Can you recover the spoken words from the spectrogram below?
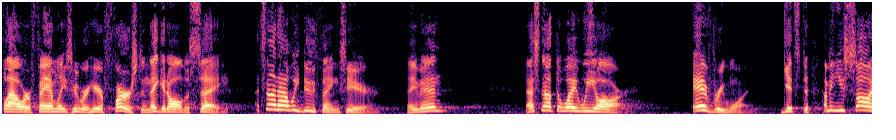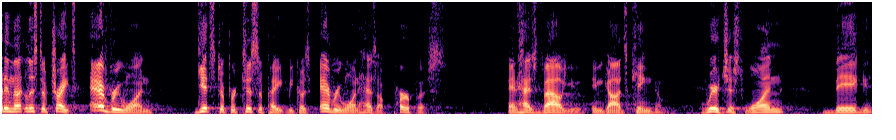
flower families who are here first and they get all the say. That's not how we do things here. Amen? That's not the way we are. Everyone gets to, I mean, you saw it in that list of traits. Everyone gets to participate because everyone has a purpose and has value in God's kingdom. We're just one big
